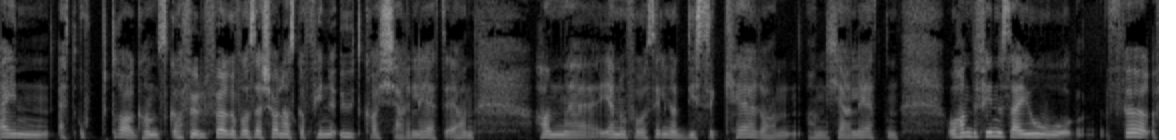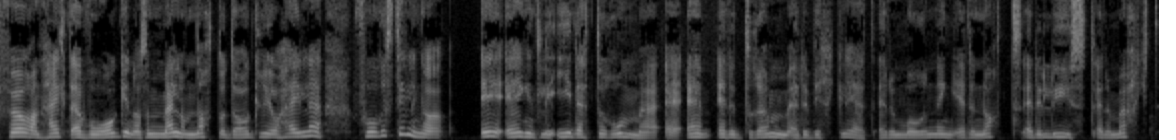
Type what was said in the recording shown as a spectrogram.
en, et oppdrag han skal fullføre for seg sjøl. Han skal finne ut hva kjærlighet er. Han, han, eh, gjennom forestillinga dissekerer han, han, kjærligheten. Og han befinner seg jo, før, før han helt er vågen, altså mellom natt og daggry, og hele forestillinga er egentlig i dette rommet. Er, er, det drøm? Er det virkelighet? Er det morgen? Er det natt? Er det lyst? Er det mørkt?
